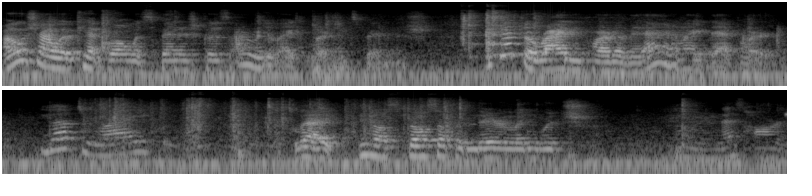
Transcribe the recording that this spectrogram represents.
I wish I would have kept going with Spanish because I really like learning Spanish. Except the writing part of it. I didn't like that part. You have to write. Like, you know, spell stuff in their language. Mm, that's hard.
